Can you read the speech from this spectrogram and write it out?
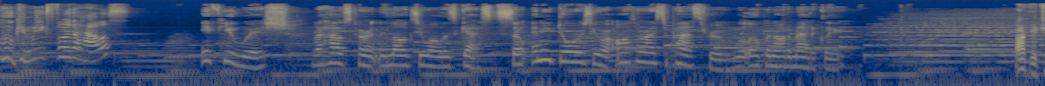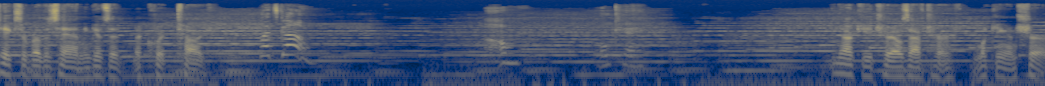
Ooh, can we explore the house? If you wish, the house currently logs you all as guests, so any doors you are authorized to pass through will open automatically. Aki takes her brother's hand and gives it a quick tug. Let's go! Um, okay. Naoki trails after her, looking unsure.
